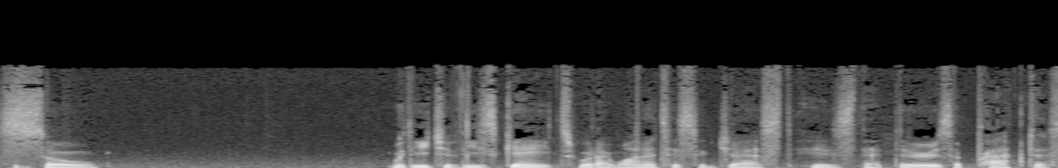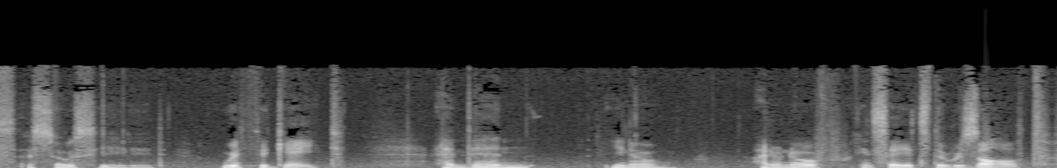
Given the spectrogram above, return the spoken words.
so, with each of these gates, what I wanted to suggest is that there is a practice associated with the gate, and then, you know, I don't know if we can say it's the result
